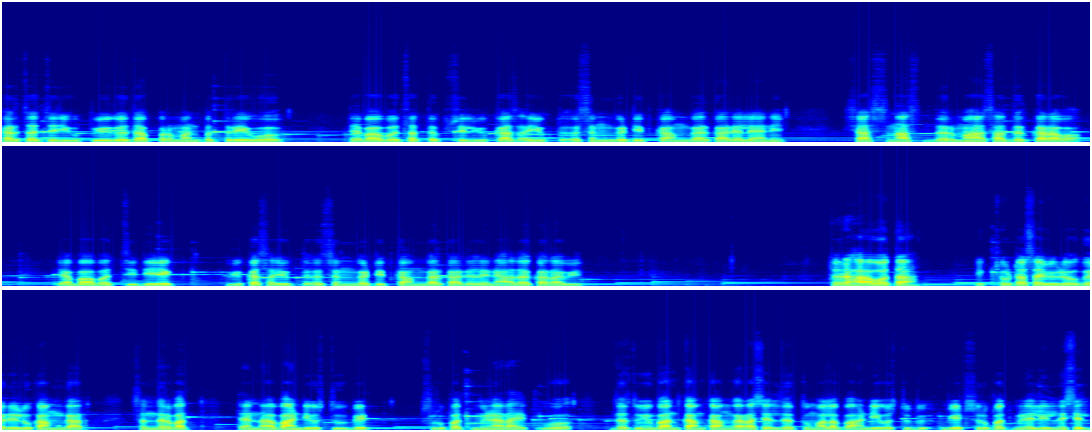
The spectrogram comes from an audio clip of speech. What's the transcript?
खर्चाची उपयोगिता प्रमाणपत्रे व त्याबाबतचा तपशील विकास आयुक्त असंघटित कामगार कार्यालयाने शासनास दरमहा सादर करावा. याबाबतची देयक विकास आयुक्त असंघटित कामगार कार्यालयाने अदा करावीत. तर हा होता एक छोटासा व्हिडिओ. घरेलू कामगार संदर्भात त्यांना भांडी वस्तू भेट स्वरूपात मिळणार आहेत व जर तुम्ही बांधकाम कामगार असेल जर तुम्हाला भांडी वस्तू भेट स्वरूपात मिळालेली नसेल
